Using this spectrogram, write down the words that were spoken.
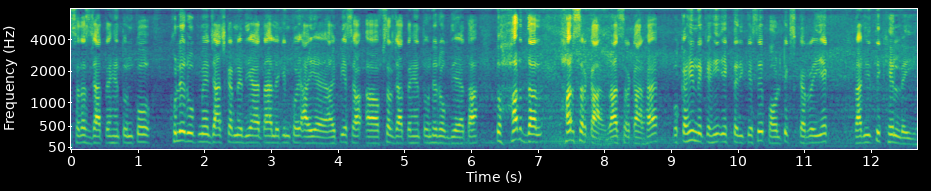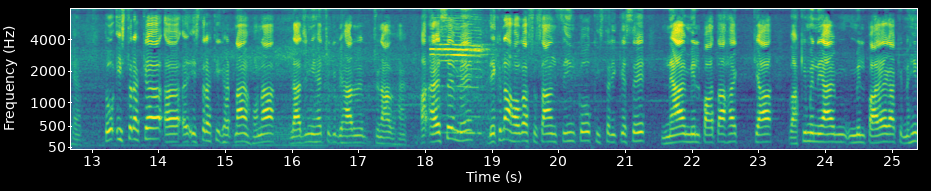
सदस्य जाते हैं तो उनको खुले रूप में जाँच करने दिया जाता है, लेकिन कोई आई, आईपीएस अफसर जाते हैं तो उन्हें रोक दिया जाता तो हर दल, हर सरकार, राज्य सरकार है, वो कहीं न कहीं एक तरीके से पॉलिटिक्स कर रही है राजनीति खेल रही है। तो इस तरह का इस तरह की घटनाएँ होना लाजमी है क्योंकि बिहार में चुनाव हैं। और ऐसे में देखना होगा सुशांत सिंह को किस तरीके से न्याय मिल पाता है, क्या वाकई में न्याय मिल पाएगा कि नहीं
